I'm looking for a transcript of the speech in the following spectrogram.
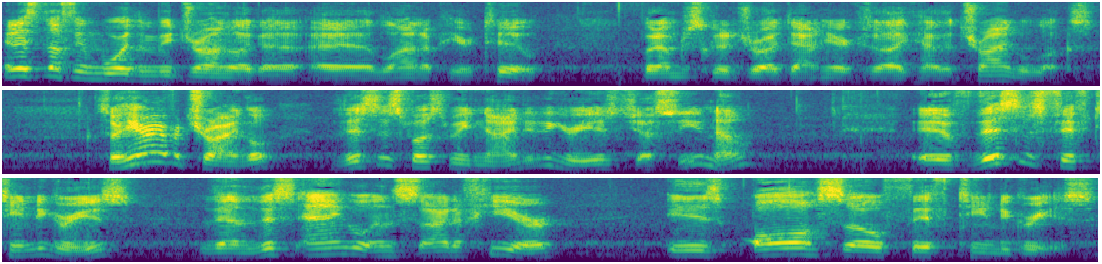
And it's nothing more than me drawing like a, a line up here too. But I'm just going to draw it down here because I like how the triangle looks. So here I have a triangle. This is supposed to be 90 degrees, just so you know. If this is 15 degrees, then this angle inside of here is also 15 degrees.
